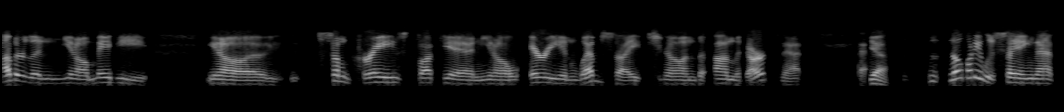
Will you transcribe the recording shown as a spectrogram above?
other than, you know, maybe, you know, some crazed fucking, you know, Aryan website, you know, on the on the dark net. Yeah. Nobody was saying that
